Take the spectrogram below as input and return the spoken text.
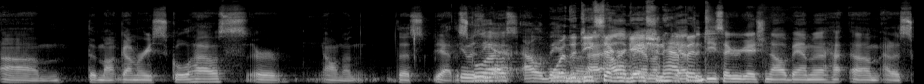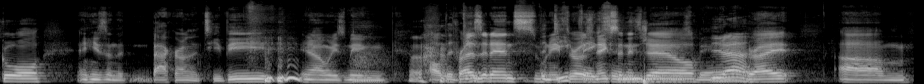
um, the Montgomery schoolhouse or I don't know the yeah the it was the schoolhouse uh, Alabama. Where the Uh, desegregation Alabama, happened? Yeah, the desegregation Alabama ha- um, at a school, and he's in the background on the TV. you know, when he's meeting all the, deep- presidents, the when he throws Nixon in in jail. movies. Yeah. right. Um,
